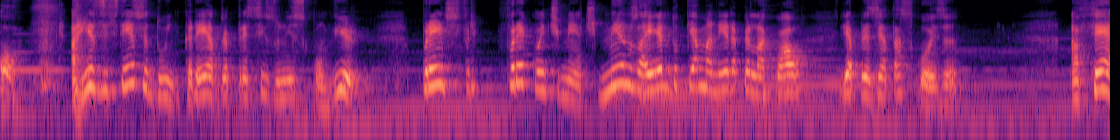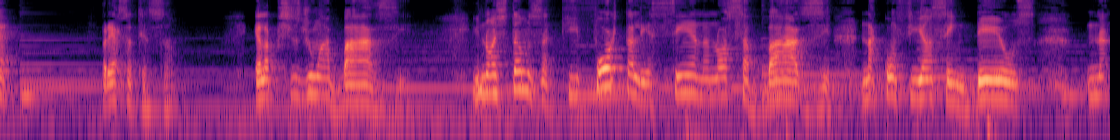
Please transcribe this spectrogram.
Oh, a resistência do incrédulo, é preciso nisso convir, prende fre frequentemente menos a ele do que a maneira pela qual lhe apresenta as coisas. A fé, presta atenção, ela precisa de uma base. E nós estamos aqui fortalecendo a nossa base na confiança em Deus, na,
